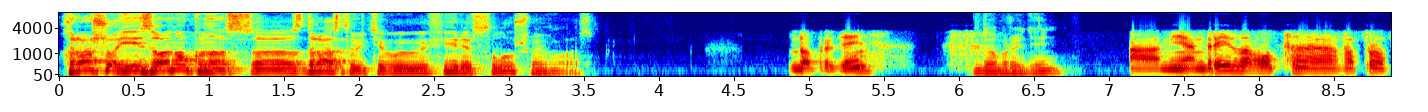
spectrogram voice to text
Хорошо, есть звонок у нас. Э, здравствуйте, вы в эфире, слушаем вас. Добрый день. Добрый день. А, меня Андрей зовут. Э, вопрос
